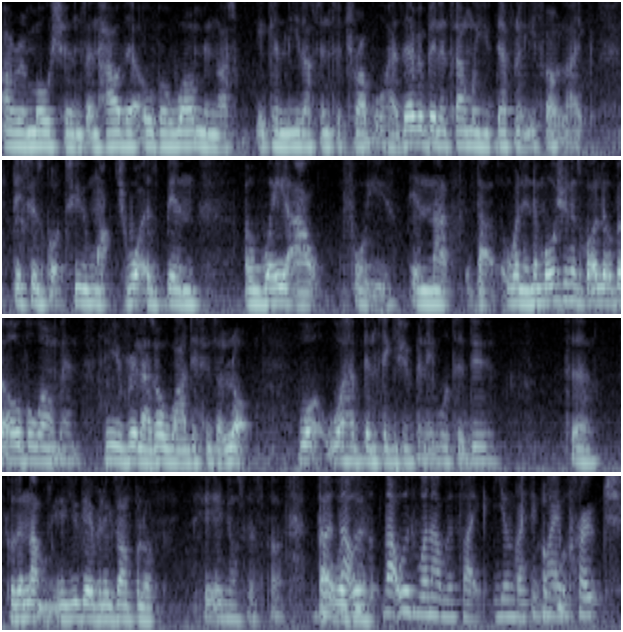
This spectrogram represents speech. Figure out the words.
our emotions and how they're overwhelming us, it can lead us into trouble. Has there ever been a time where you've definitely felt like this has got too much? What has been a way out for you in that that when an emotion has got a little bit overwhelming and you realize oh wow, this is a lot. What what have been things you've been able to do to because in that you gave an example of hitting your sister. but that was a- that was when I was like younger. I think my course. approach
